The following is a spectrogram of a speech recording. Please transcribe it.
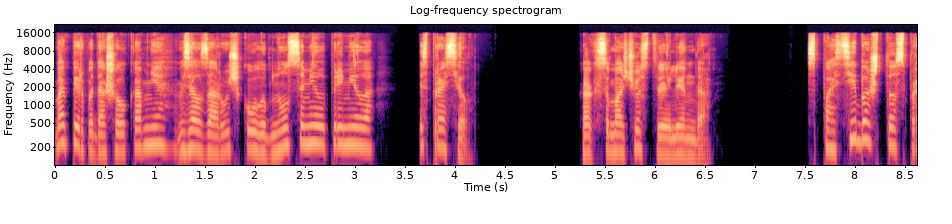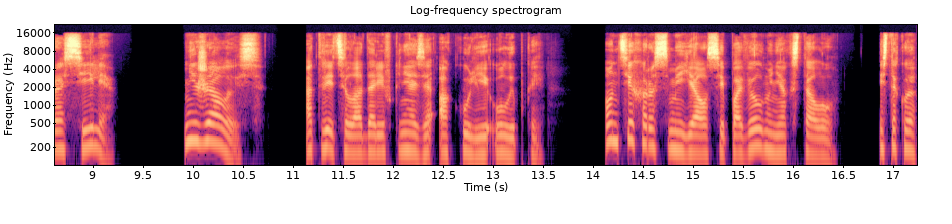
Вампир подошел ко мне, взял за ручку, улыбнулся мило-примило и спросил. «Как самочувствие, Линда?» «Спасибо, что спросили. Не жалуюсь ответила, одарив князя акульей улыбкой. Он тихо рассмеялся и повел меня к столу. Есть такой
